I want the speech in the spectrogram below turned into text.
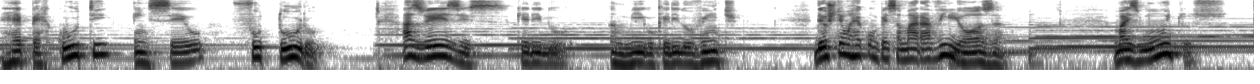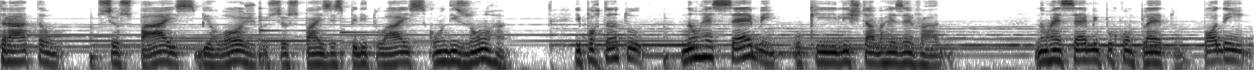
repercute em seu futuro. Às vezes, querido amigo, querido ouvinte, Deus tem uma recompensa maravilhosa, mas muitos tratam seus pais biológicos, seus pais espirituais com desonra e, portanto, não recebem o que lhe estava reservado. Não recebem por completo, podem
